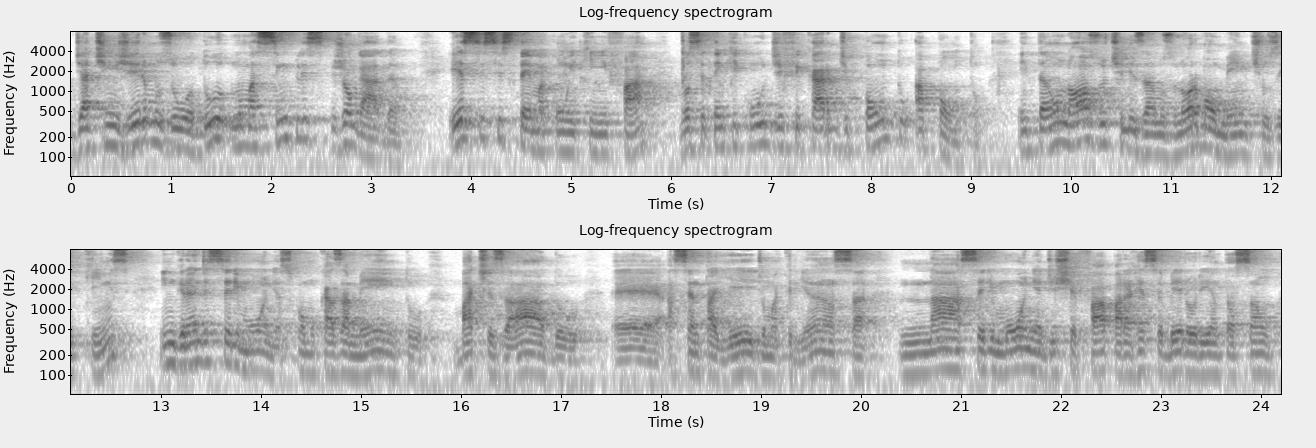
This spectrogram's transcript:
de atingirmos o Odu numa simples jogada. Esse sistema com Ikin e Fá, você tem que codificar de ponto a ponto. Então, nós utilizamos normalmente os Ikins em grandes cerimônias, como casamento, batizado, é, assentaie de uma criança, na cerimônia de chefá para receber orientação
